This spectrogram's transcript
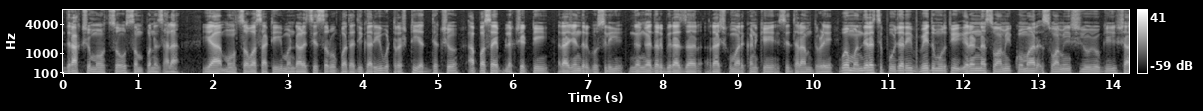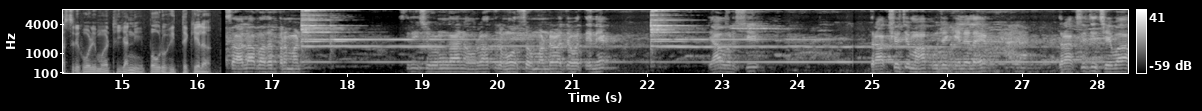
द्राक्ष महोत्सव संपन्न झाला. या महोत्सवासाठी मंडळाचे सर्व पदाधिकारी व ट्रस्टी अध्यक्ष आप्पासाहेब लक्षेट्टी राजेंद्र घुसली गंगाधर बिराजदार राजकुमार कणके सिद्धाराम धुळे व मंदिराचे पुजारी वेदमूर्ती इरण्णा स्वामी कुमार स्वामी शिवयोगी शास्त्री होळीमठ यांनी पौरोहित्य केलं. सालाबादप्रमाणे श्री शिवगंगा नवरात्र महोत्सव मंडळाच्या वतीने यावर्षी द्राक्षाचे महापूजा केलेलं आहे. द्राक्षाची सेवा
